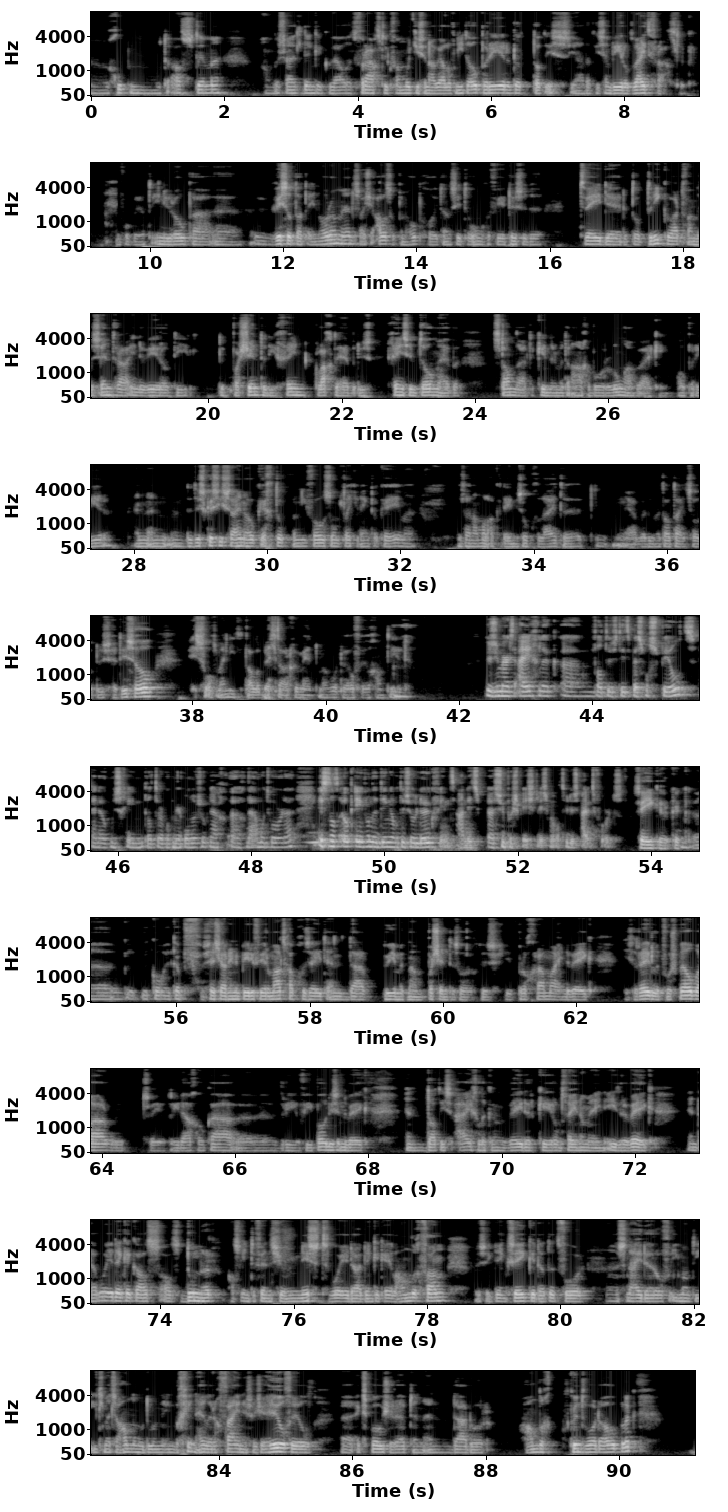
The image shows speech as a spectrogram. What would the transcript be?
uh, goed moeten afstemmen. Anderzijds denk ik wel het vraagstuk van moet je ze nou wel of niet opereren, dat, dat, is, ja, dat is een wereldwijd vraagstuk. Bijvoorbeeld in Europa uh, wisselt dat enorm. Hè? Dus als je alles op een hoop gooit, dan zitten we ongeveer tussen de twee derde tot drie kwart van de centra in de wereld die de patiënten die geen klachten hebben, dus geen symptomen hebben, standaard de kinderen met een aangeboren longafwijking opereren. En, en de discussies zijn ook echt op een niveau soms dat je denkt, oké, maar we zijn allemaal academisch opgeleid, uh, ja, we doen het altijd zo, dus het is zo, is volgens mij niet het allerbeste argument, maar wordt wel veel gehanteerd. Dus je merkt eigenlijk um, dat dus dit best wel speelt en ook misschien dat er wat meer onderzoek naar uh, gedaan moet worden. Is dat ook een van de dingen wat u zo leuk vindt aan dit uh, superspecialisme wat u dus uitvoert? Zeker. Kijk, uh, ik, ik, heb zes jaar in een perifere maatschap gezeten en daar doe je met name patiëntenzorg. Dus je programma in de week is redelijk voorspelbaar. Twee of drie dagen elkaar, drie of vier polies in de week. En dat is eigenlijk een wederkerend fenomeen iedere week. En daar word je denk ik als, als doener, als interventionist, word je daar denk ik heel handig van. Dus ik denk zeker dat het voor een snijder of iemand die iets met zijn handen moet doen in het begin heel erg fijn is. Als je heel veel uh, exposure hebt en, en daardoor handig kunt worden hopelijk.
